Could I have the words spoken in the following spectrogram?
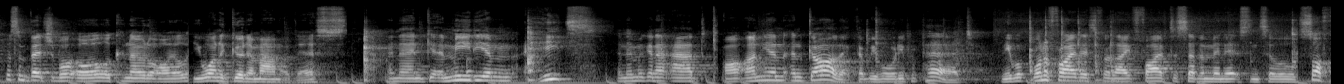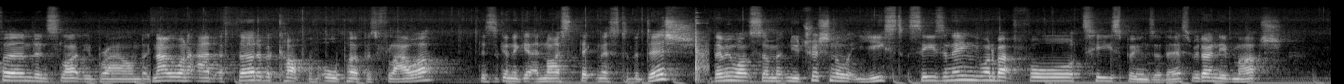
Put some vegetable oil or canola oil. You want a good amount of this. And then get a medium heat, and then we're gonna add our onion and garlic that we've already prepared. And you wanna fry this for like five to seven minutes until softened and slightly browned. Now we wanna add a third of a cup of all-purpose flour. This is gonna get a nice thickness to the dish. Then we want some nutritional yeast seasoning. We want about four teaspoons of this. We don't need much.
